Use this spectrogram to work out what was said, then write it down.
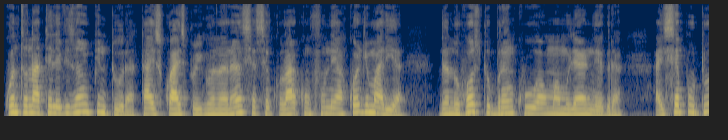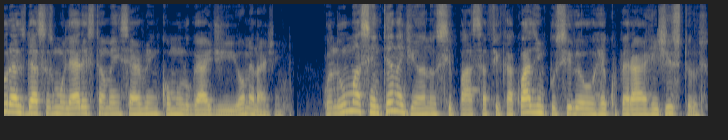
quanto na televisão e pintura, tais quais por ignorância secular confundem a cor de Maria, dando rosto branco a uma mulher negra. As sepulturas dessas mulheres também servem como lugar de homenagem. Quando uma centena de anos se passa, fica quase impossível recuperar registros,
